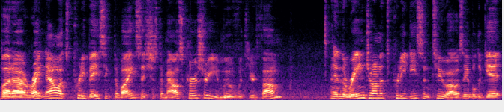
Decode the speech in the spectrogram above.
But uh, right now it's pretty basic device. It's just a mouse cursor. You move with your thumb. And the range on it's pretty decent too. I was able to get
